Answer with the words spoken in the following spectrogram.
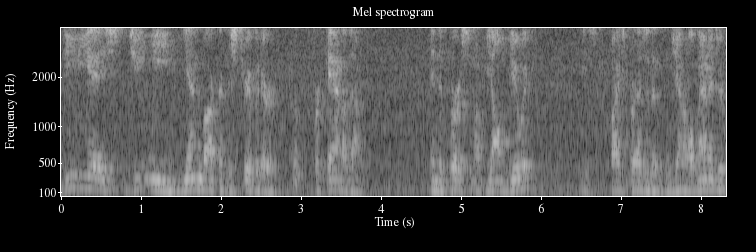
DDA's GE Jenbacher distributor for Canada, in the person of Jan Buick, he's vice president and general manager,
